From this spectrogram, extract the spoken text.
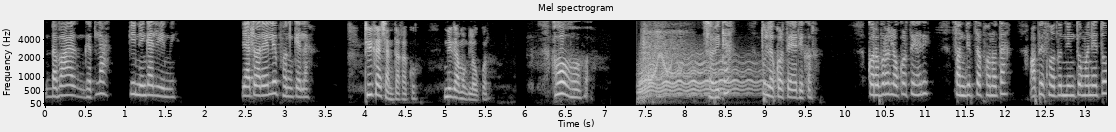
डबा घेतला की निघाली मी. या टोऱ्याला फोन केला. ठीक आहे शांता काकू. निघा मग लवकर. हो हो हो. सविता तू लवकर तयारी कर. कर बरं लवकर तयारी. संदीपचा फोन होता. ऑफिस मधून निघतो म्हणे तो.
